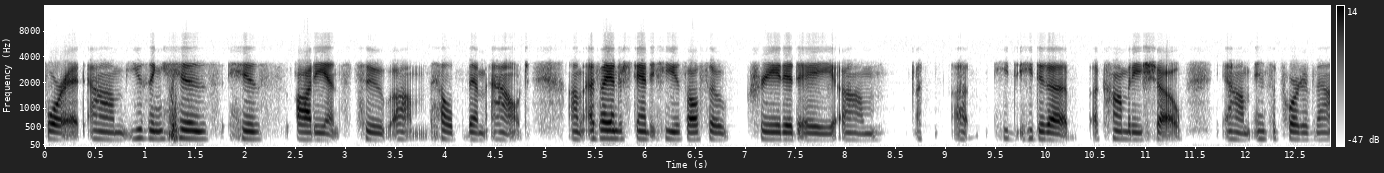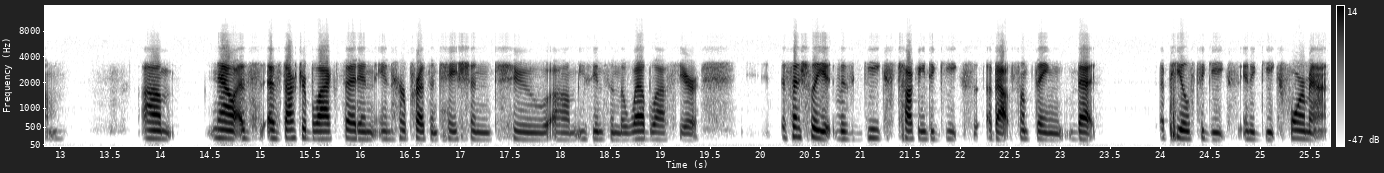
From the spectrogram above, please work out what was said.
for it, um, using his his audience to um, help them out. Um, as I understand it, he has also created a, um, a, a he, he did a, a comedy show um, in support of them. Um, now, as, as Dr. Black said in, in her presentation to um, Museums in the Web last year, essentially it was geeks talking to geeks about something that appeals to geeks in a geek format.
